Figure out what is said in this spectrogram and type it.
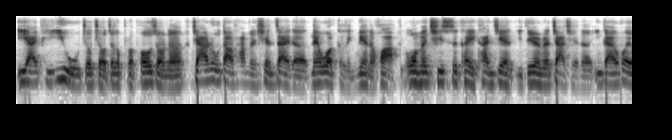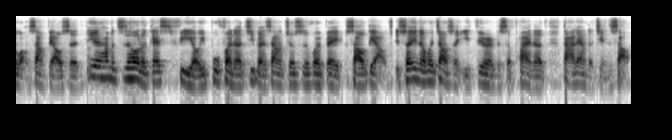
EIP 一五九九这个 proposal 呢加入到他们现在的 network 里面的话，我们其实可以看见 Ethereum 的价钱呢应该会往上飙升，因为他们之后的 gas fee 有一部分呢基本上就是会被烧掉，所以呢会造成 Ethereum 的 supply 呢大量的减少。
